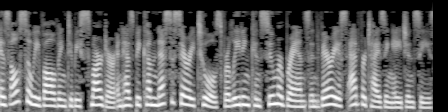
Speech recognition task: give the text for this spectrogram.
is also evolving to be smarter and has become necessary tools for leading consumer brands and various advertising agencies.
